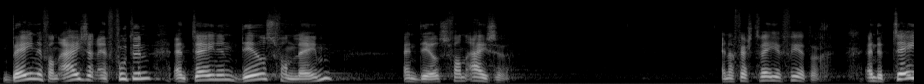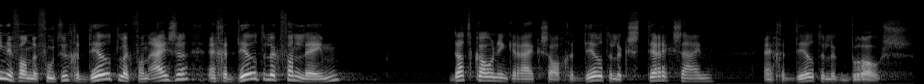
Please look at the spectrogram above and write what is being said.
Benen van ijzer en voeten en tenen deels van leem en deels van ijzer. En dan vers 42. En de tenen van de voeten, gedeeltelijk van ijzer en gedeeltelijk van leem, dat koninkrijk zal gedeeltelijk sterk zijn en gedeeltelijk broos.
